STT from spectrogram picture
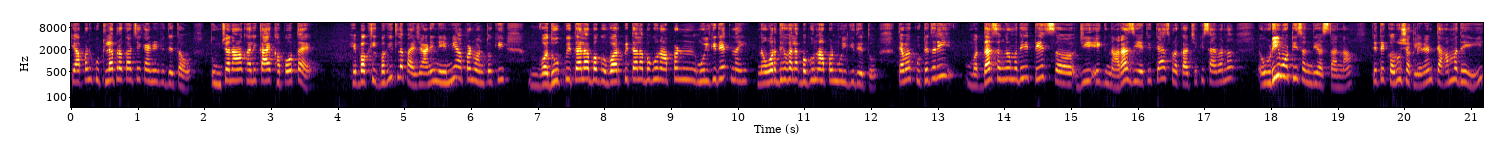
की आपण कुठल्या प्रकारचे कॅन्डिडेट देत आहोत. तुमच्या नावाखाली काय खपवत आहे हे बघ बघितलं पाहिजे. आणि नेहमी आपण म्हणतो की वधू पित्याला बघ वर पित्याला बघून आपण मुलगी देत नाही. नवरदेवाला बघून आपण मुलगी देतो. त्यामुळे कुठेतरी मतदारसंघामध्ये तेच जी एक नाराजी आहे ती त्याच प्रकारची की साहेबांना एवढी मोठी संधी असताना ते ते करू शकले नाही. आणि त्यामध्येही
